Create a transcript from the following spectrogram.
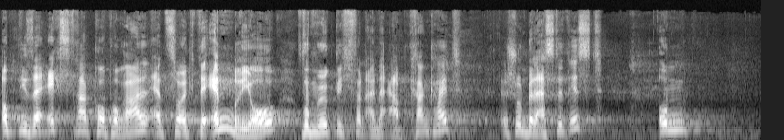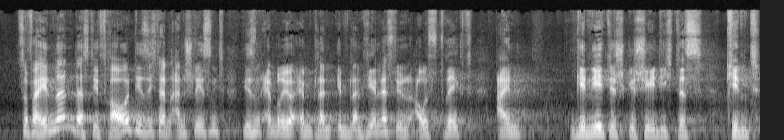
ob dieser extrakorporal erzeugte Embryo womöglich von einer Erbkrankheit schon belastet ist, um zu verhindern, dass die Frau, die sich dann anschließend diesen Embryo implantieren lässt, und austrägt, ein genetisch geschädigtes Kind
